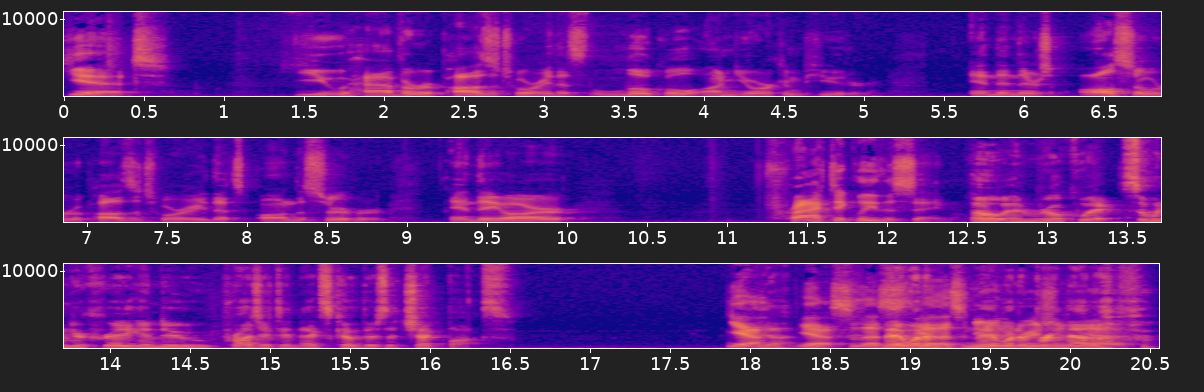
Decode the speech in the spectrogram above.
git you have a repository that's local on your computer and then there's also a repository that's on the server and they are practically the same Oh, and real quick, so when you're creating a new project in Xcode, there's a checkbox. yeah Yeah. yeah, so that's want yeah, that's a new may want to bring that yeah. up.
